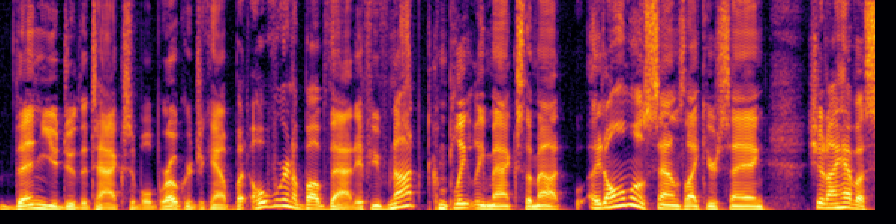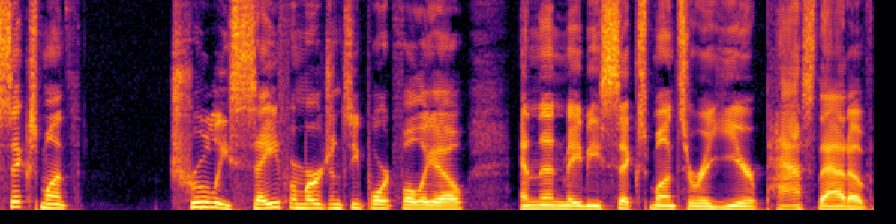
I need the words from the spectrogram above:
then you do the taxable brokerage account. But over and above that, if you've not completely maxed them out, it almost sounds like you're saying, should I have a six month truly safe emergency portfolio and then maybe six months or a year past that of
